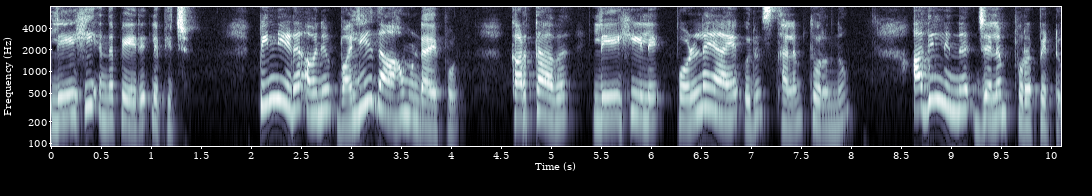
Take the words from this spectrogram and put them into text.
ലേഹി എന്ന പേര് ലഭിച്ചു. പിന്നീട് അവന് വലിയ ദാഹമുണ്ടായപ്പോൾ കർത്താവ് ലേഹിയിലെ പൊള്ളയായ ഒരു സ്ഥലം തുറന്നു. അതിൽ നിന്ന് ജലം പുറപ്പെട്ടു.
